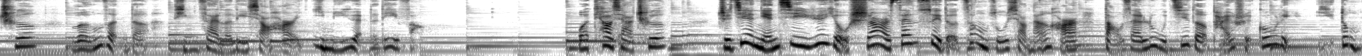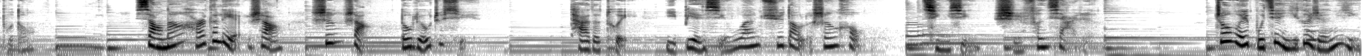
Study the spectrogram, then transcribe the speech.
车。稳稳地停在了离小孩一米远的地方。我跳下车，只见年纪约有十二三岁的藏族小男孩倒在路基的排水沟里一动不动。小男孩的脸上、身上都流着血，他的腿已变形弯曲到了身后，情形十分吓人。周围不见一个人影，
